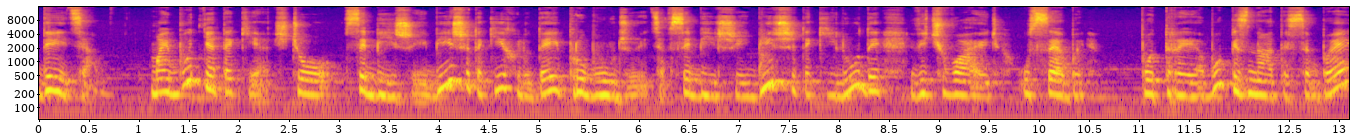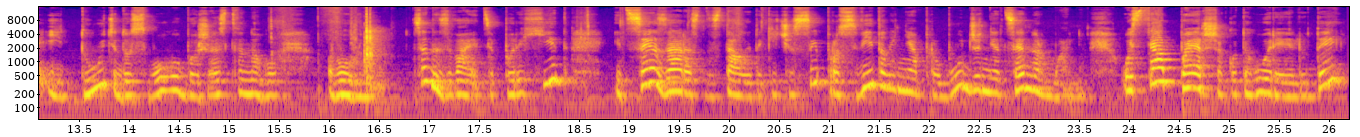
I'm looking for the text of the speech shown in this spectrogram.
Дивіться, майбутнє таке, що все більше і більше таких людей пробуджується, все більше і більше такі люди відчувають у себе потребу пізнати себе і йдуть до свого божественного вогню. Це називається перехід, і це зараз настали такі часи просвітлення, пробудження це нормально. Ось ця перша категорія людей,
